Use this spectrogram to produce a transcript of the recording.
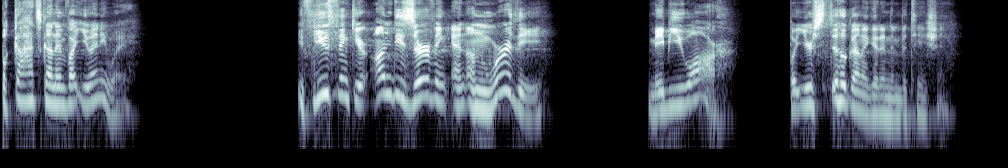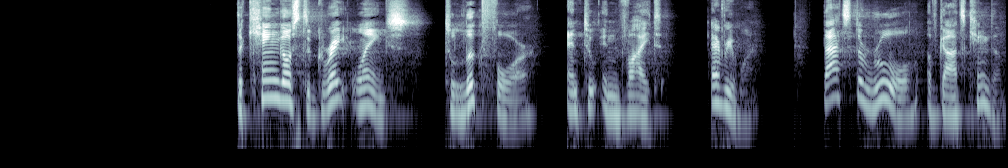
but God's going to invite you anyway. If you think you're undeserving and unworthy, maybe you are, but you're still going to get an invitation. The king goes to great lengths to look for and to invite everyone. That's the rule of God's kingdom.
